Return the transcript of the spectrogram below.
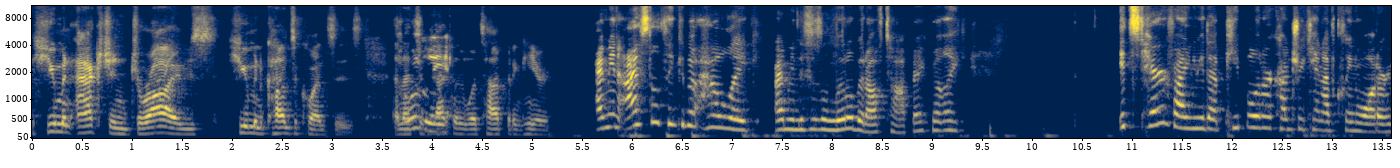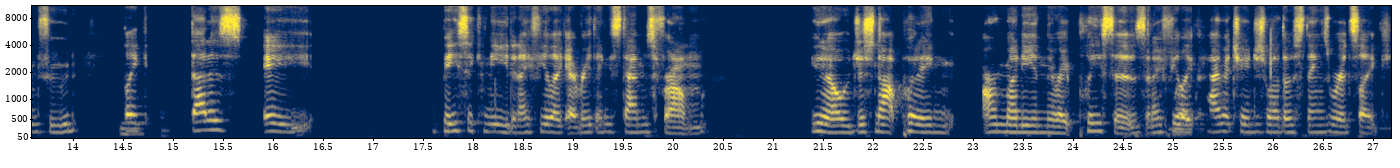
Human action drives human consequences, and totally. that's exactly what's happening here. I mean, I still think about how, like, I mean, this is a little bit off topic, but like, it's terrifying to me that people in our country can't have clean water and food. Like that is a basic need and I feel like everything stems from you know, just not putting our money in the right places and I feel right. like climate change is one of those things where it's like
